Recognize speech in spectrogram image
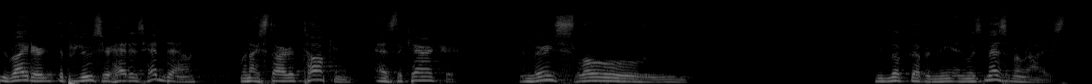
the writer, the producer had his head down when I started talking as the character. And very slowly he looked up at me and was mesmerized.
